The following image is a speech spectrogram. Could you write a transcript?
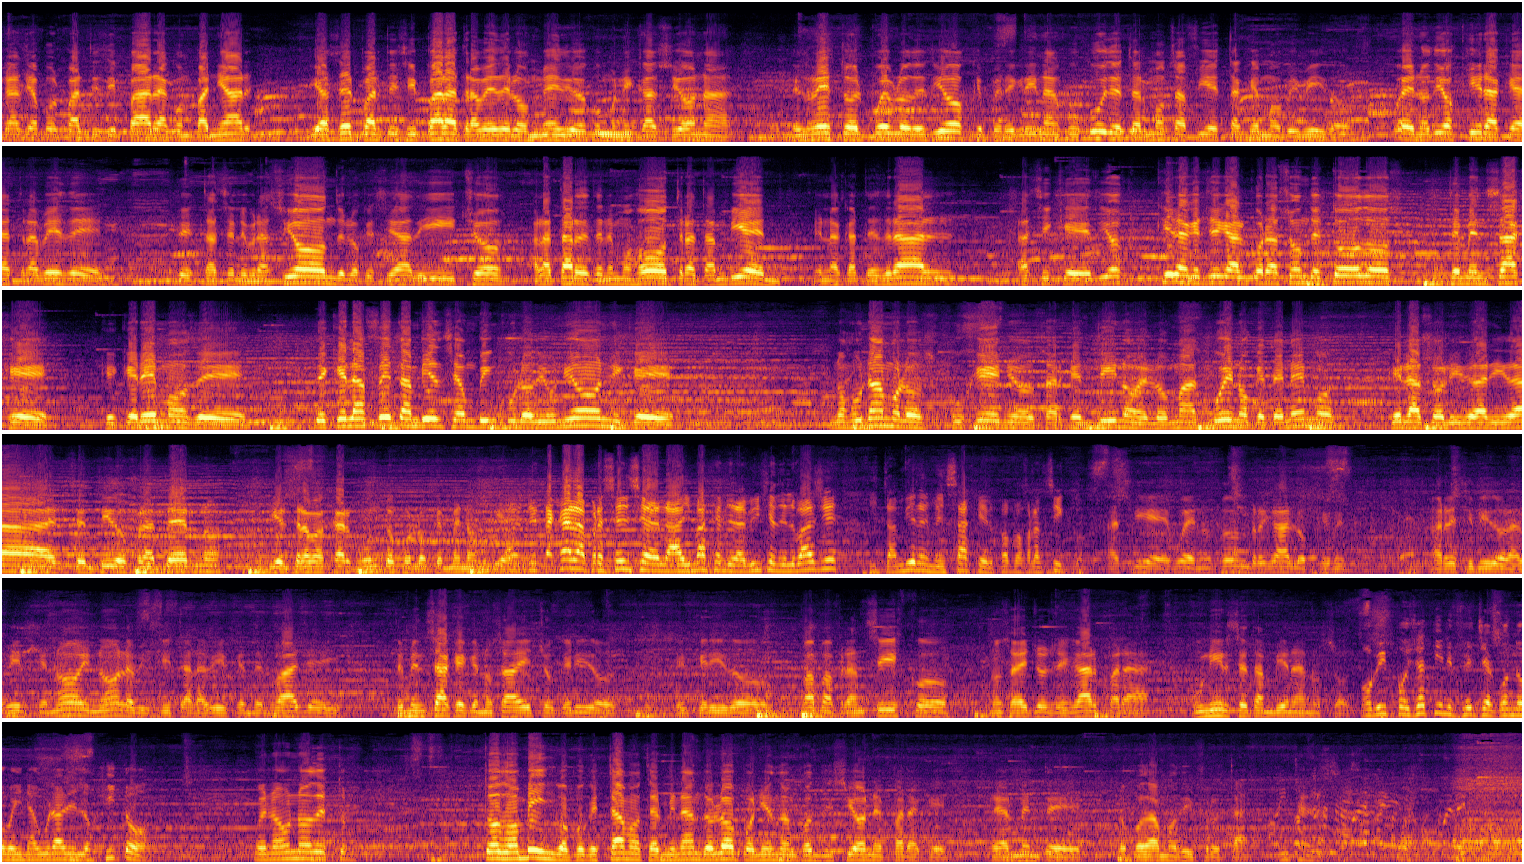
Gracias por participar, acompañar y hacer participar a través de los medios de comunicación a el resto del pueblo de Dios que peregrina en Jujuy de esta hermosa fiesta que hemos vivido. Bueno, Dios quiera que a través de esta celebración, de lo que se ha dicho, a la tarde tenemos otra también en la catedral, así que Dios quiera que llegue al corazón de todos este mensaje que queremos de, de que la fe también sea un vínculo de unión y que nos unamos los jujeños argentinos en lo más bueno que tenemos, que es la solidaridad, el sentido fraterno y el trabajar juntos por lo que menos quieren. Destacar la presencia de la imagen de la Virgen del Valle y también el mensaje del Papa Francisco. Así es, bueno, son regalos que ha recibido la Virgen hoy, ¿no? La visita a la Virgen del Valle y este mensaje que nos ha hecho querido, el querido Papa Francisco, nos ha hecho llegar para unirse también a nosotros. Obispo, ¿ya tiene fecha cuándo va a inaugurar el ojito? Bueno, uno de estos dos domingos, porque estamos terminándolo, poniendo en condiciones para que realmente lo podamos disfrutar. Muchas gracias.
